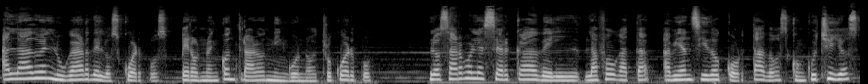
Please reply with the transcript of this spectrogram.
al lado en lugar de los cuerpos, pero no encontraron ningún otro cuerpo. Los árboles cerca de la fogata habían sido cortados con cuchillos,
